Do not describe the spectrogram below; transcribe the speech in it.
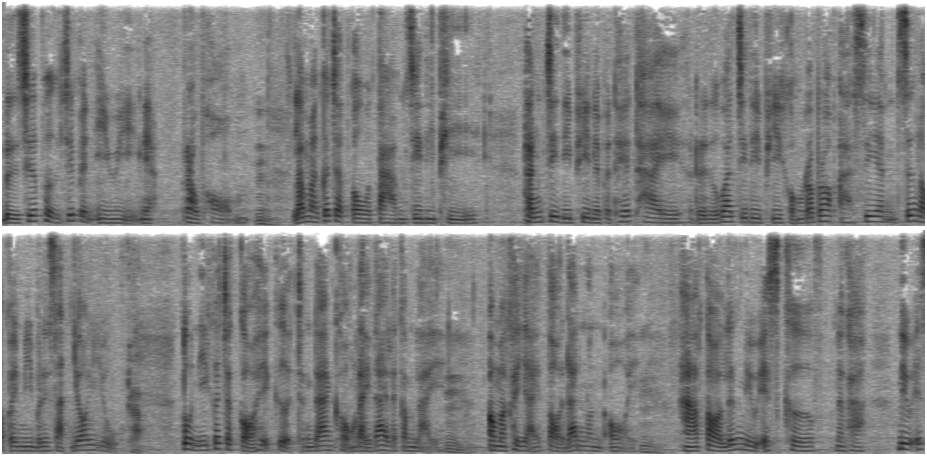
หรือเชื้อเพลิงที่เป็น EV เนี่ยเราพร้อมอืมแล้วมันก็จะโตตาม GDP ทั้ง GDP ในประเทศไทย หรือว่า GDP ของรอบๆอาเซียน ซึ่งเราไปมีบริษัทย่อยอยู่ครับ ตัวนี้ก็จะก่อให้เกิดทางด้านของรายได้และกำไรอืมเอามาขยายต่อด้านนอนออยอืมหาต่อเรื่อง new S curve นะคะ new S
